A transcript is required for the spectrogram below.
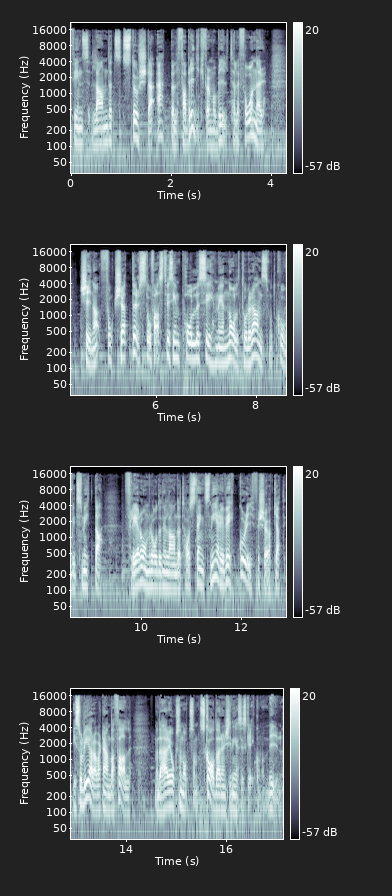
finns landets största Apple-fabrik för mobiltelefoner. Kina fortsätter stå fast vid sin policy med nolltolerans mot covid-smitta. Flera områden i landet har stängts ner i veckor i försök att isolera vartenda fall. Men det här är också något som skadar den kinesiska ekonomin.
